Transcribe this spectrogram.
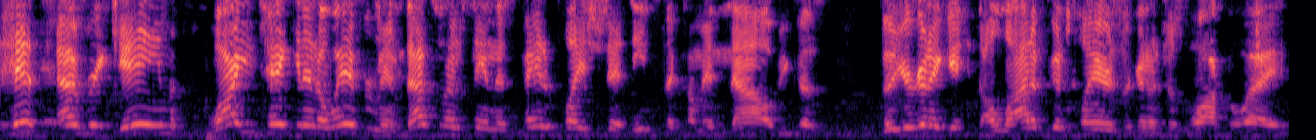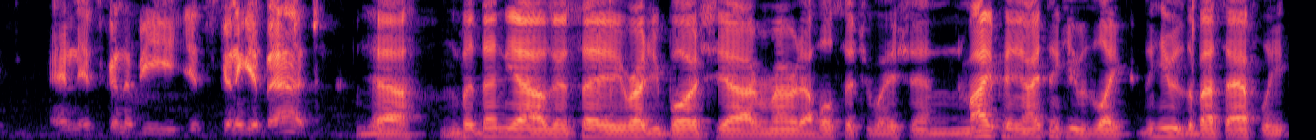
hits every game. Why are you taking it away from him? That's what I'm saying. This pay to play shit needs to come in now because you're gonna get a lot of good players are gonna just walk away, and it's gonna be it's gonna get bad. yeah. But then, yeah, I was gonna say Reggie Bush. Yeah, I remember that whole situation. In my opinion, I think he was like he was the best athlete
